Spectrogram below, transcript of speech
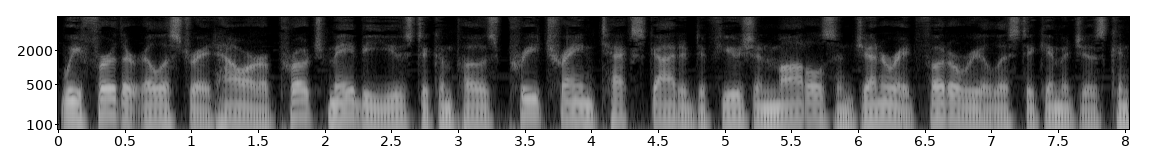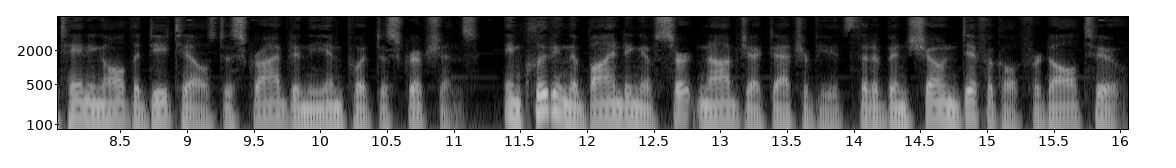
We further illustrate how our approach may be used to compose pre-trained text-guided diffusion models and generate photorealistic images containing all the details described in the input descriptions, including the binding of certain object attributes that have been shown difficult for DAL 2.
